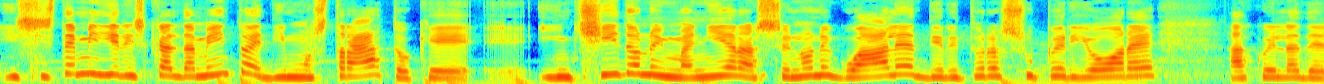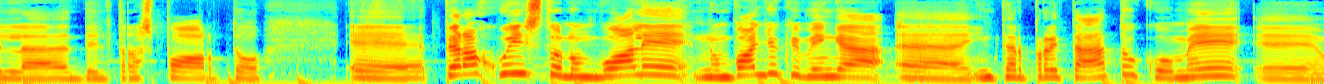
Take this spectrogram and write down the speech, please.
i, sistemi di riscaldamento è dimostrato che eh, incidono in maniera se non uguale, addirittura superiore a quella del, del trasporto. Eh, però questo non, vuole, non voglio che venga eh, interpretato interpretato come eh,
